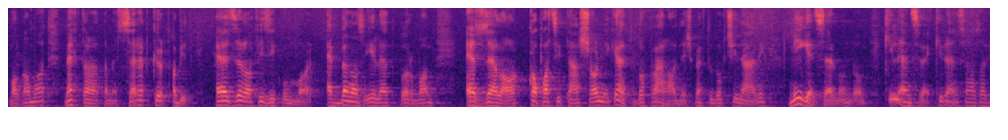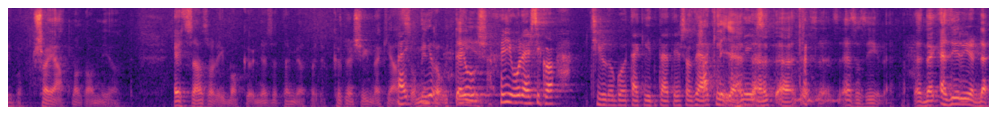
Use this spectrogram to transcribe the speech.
magamat, megtaláltam egy szerepkört, amit ezzel a fizikummal, ebben az életkorban, ezzel a kapacitással még el tudok vállalni, és meg tudok csinálni. Még egyszer mondom, 99%-ban saját magam miatt. Egy százalékban a környezetem miatt, vagy a közönségnek játszom, mint jó, ahogy te jó, is. Jól esik a csillogó tekintet és az hát elképzelés. Hát, ez, ez, ez, ez az élet. Ennek ezért érde.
